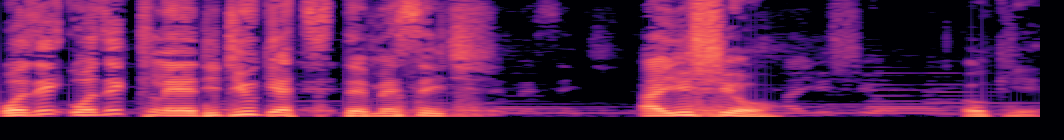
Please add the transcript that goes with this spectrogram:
Was it was it clear? Did you get the message? Are you sure? Okay.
